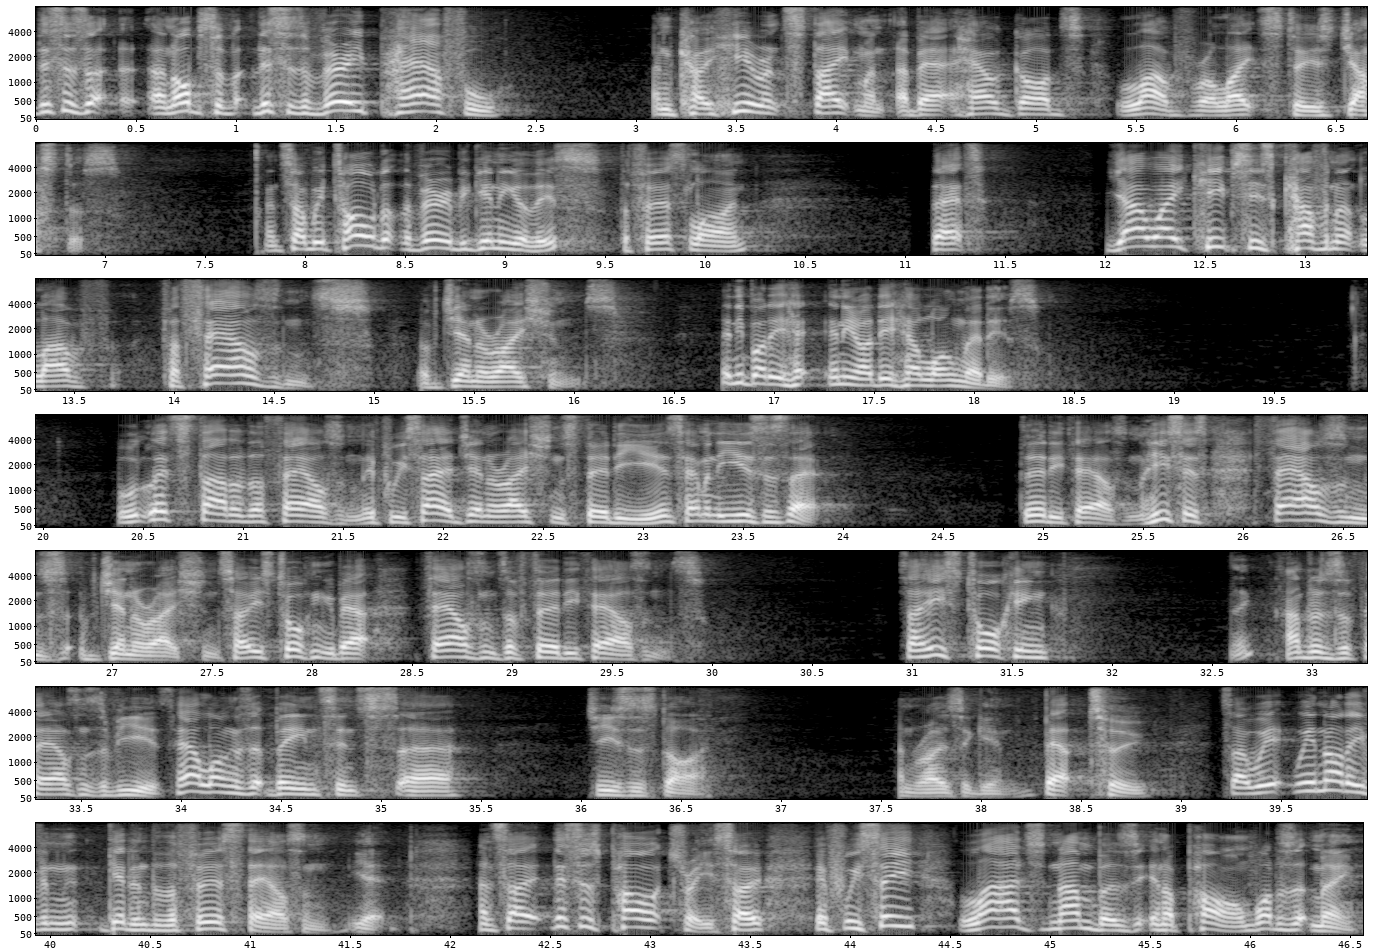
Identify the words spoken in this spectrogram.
this is a, an observ- this is a very powerful and coherent statement about how God's love relates to his justice. And so we're told at the very beginning of this, the first line, that Yahweh keeps his covenant love for thousands of generations. Anybody any idea how long that is? Well, let's start at a thousand. If we say a generation's 30 years, how many years is that? 30,000. He says thousands of generations. So he's talking about thousands of 30,000s. So he's talking hundreds of thousands of years. How long has it been since uh, Jesus died and rose again? About two. So we're not even getting to the first thousand yet. And so this is poetry. So if we see large numbers in a poem, what does it mean?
